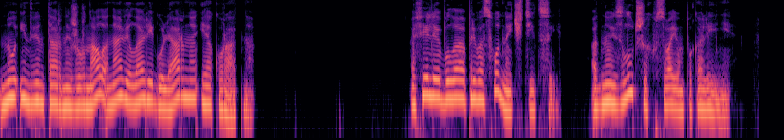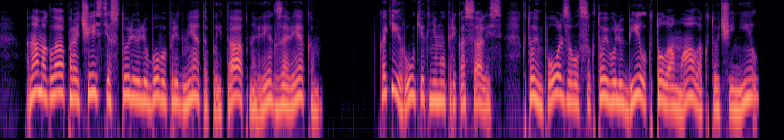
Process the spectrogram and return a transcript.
Но инвентарный журнал она вела регулярно и аккуратно. Офелия была превосходной чтицей, одной из лучших в своем поколении. Она могла прочесть историю любого предмета поэтапно, век за веком какие руки к нему прикасались, кто им пользовался, кто его любил, кто ломал, а кто чинил.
